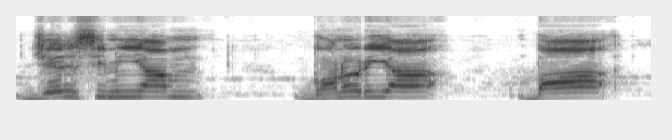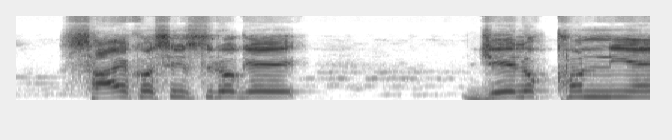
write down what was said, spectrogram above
জেলসিমিয়াম গনোরিয়া বা সাইকোসিস রোগে যে লক্ষণ নিয়ে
